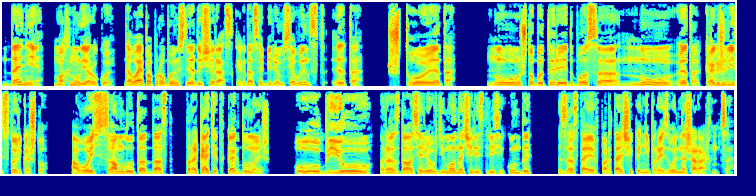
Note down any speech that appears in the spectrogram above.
«Да не», — махнул я рукой. «Давай попробуем в следующий раз, когда соберемся в инст, это...» «Что это?» «Ну, чтобы ты рейд-босса, ну, это, как жриц только что. Авось сам лут отдаст. Прокатит, как думаешь?» «Убью!» — раздался рев Димона через три секунды, заставив портальщика непроизвольно шарахнуться.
